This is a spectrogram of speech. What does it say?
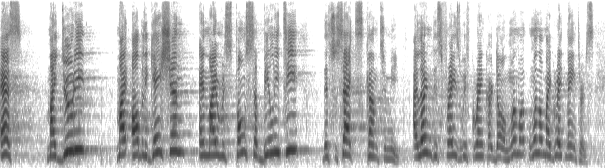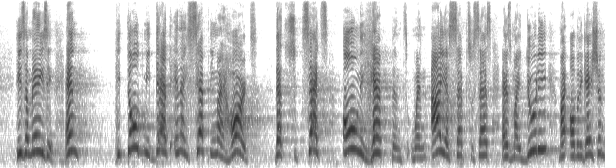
as my duty my obligation and my responsibility, the success come to me. I learned this phrase with Grant Cardone, one one of my great mentors. He's amazing. And he told me that, and I accept in my heart that success only happens when I accept success as my duty, my obligation,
